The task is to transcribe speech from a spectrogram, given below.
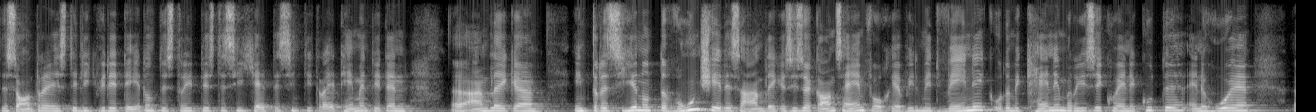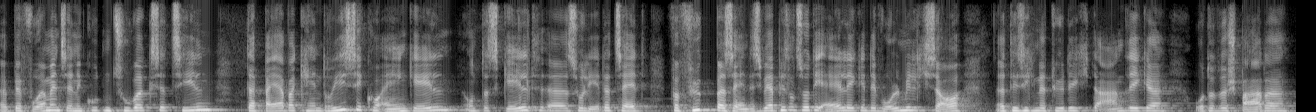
Das andere ist die Liquidität und das dritte ist die Sicherheit. Das sind die drei Themen, die den äh, Anleger interessieren. Und der Wunsch jedes Anlegers ist ja ganz einfach. Er will mit wenig oder mit keinem Risiko eine gute, eine hohe Performance, einen guten Zuwachs erzielen, dabei aber kein Risiko eingehen und das Geld äh, soll jederzeit verfügbar sein. Das wäre ein bisschen so die eierlegende Wollmilchsau, äh, die sich natürlich der Anleger oder der Sparer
